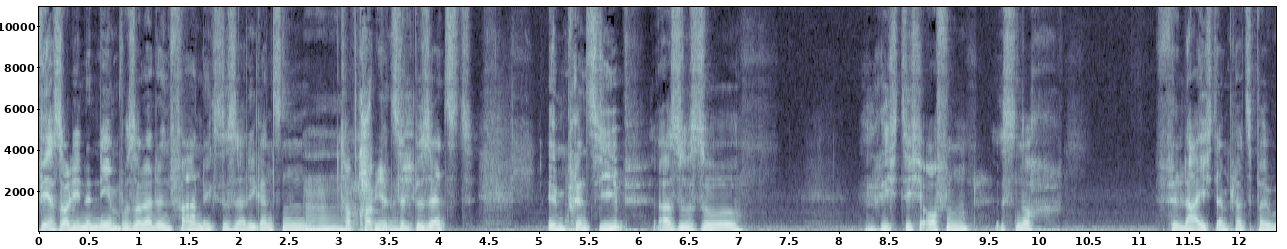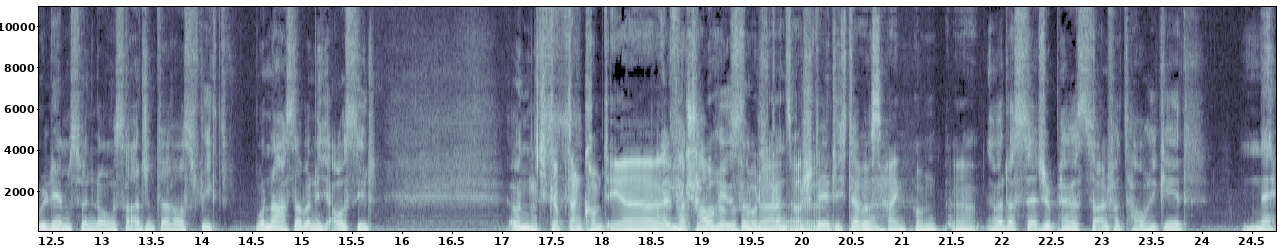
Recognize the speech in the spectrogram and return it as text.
wer soll ihn denn nehmen? Wo soll er denn fahren nächstes Jahr? Die ganzen hm, Top-Cockpits sind besetzt. Im Prinzip, also so richtig offen ist noch vielleicht ein Platz bei Williams, wenn Long Sargent da rausfliegt wonach es aber nicht aussieht. Und ich glaube, dann kommt eher Alpha Tauri ist noch nicht ganz bestätigt, aber, reinkommt. Ja. aber dass Sergio Perez zu Alpha Tauri geht, ne.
